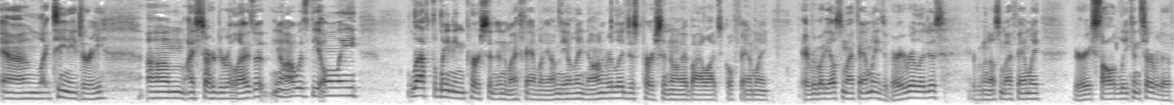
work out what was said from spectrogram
and like teenagery, um, I started to realize that you know I was the only left leaning person in my family. I'm the only non religious person in my biological family. Everybody else in my family is very religious. Everyone else in my family, very solidly conservative.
